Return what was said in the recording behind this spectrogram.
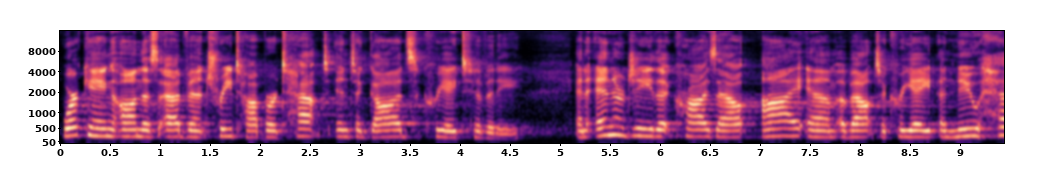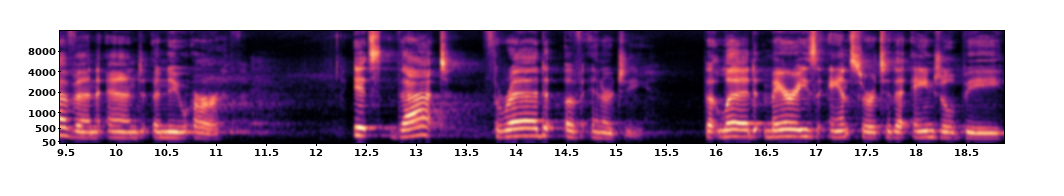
Working on this Advent tree topper tapped into God's creativity, an energy that cries out, I am about to create a new heaven and a new earth. It's that thread of energy that led Mary's answer to the angel be,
